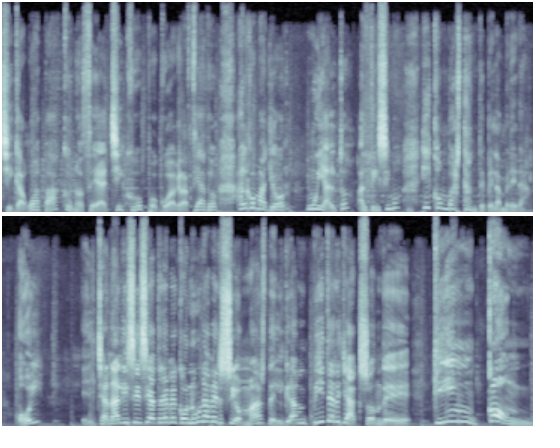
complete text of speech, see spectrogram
chica guapa conoce a chico poco agraciado, algo mayor, muy alto, altísimo y con bastante pelambrera. Hoy el Chanálisis se atreve con una versión más del gran Peter Jackson de King Kong.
